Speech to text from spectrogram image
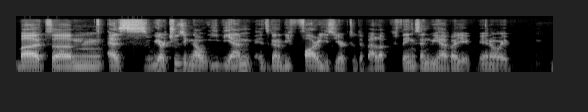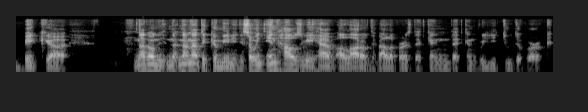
But um, as we are choosing now EVM, it's going to be far easier to develop things, and we have a you know a big uh, not only not, not the community. So in in-house we have a lot of developers that can that can really do the work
